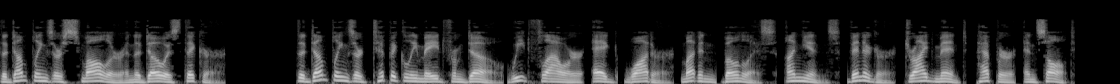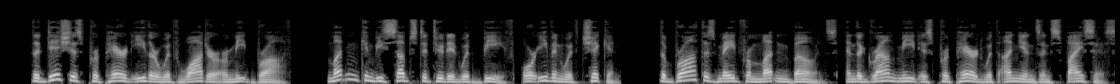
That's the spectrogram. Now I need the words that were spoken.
the dumplings are smaller and the dough is thicker. The dumplings are typically made from dough wheat flour, egg, water, mutton boneless, onions, vinegar, dried mint, pepper, and salt. The dish is prepared either with water or meat broth. Mutton can be substituted with beef, or even with chicken. The broth is made from mutton bones, and the ground meat is prepared with onions and spices.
